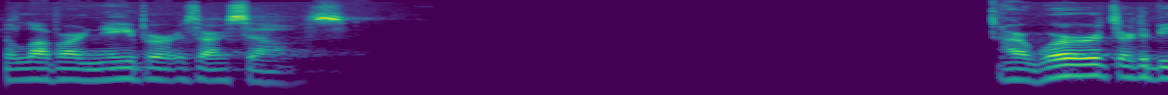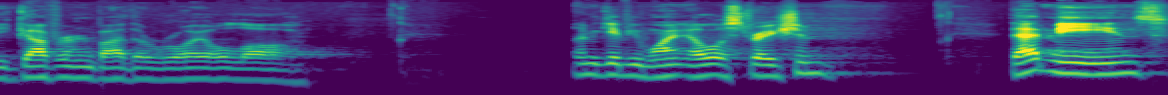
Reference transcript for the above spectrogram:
To love our neighbor as ourselves. Our words are to be governed by the royal law. Let me give you one illustration. That means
